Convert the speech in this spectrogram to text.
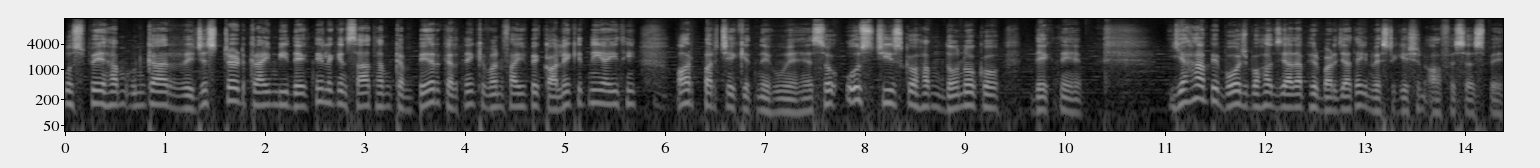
उस पर हम उनका रजिस्टर्ड क्राइम भी देखते हैं, लेकिन साथ हम कंपेयर करते हैं कि वन फाइव पे कॉलें कितनी आई थी और पर्चे कितने हुए हैं। सो उस चीज़ को हम दोनों को देखते हैं। यहाँ पे बोझ बहुत ज़्यादा फिर बढ़ जाता है इन्वेस्टिगेशन ऑफिसर्स पे।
